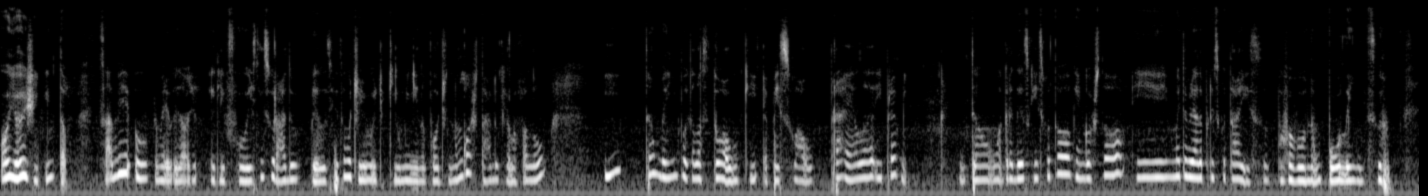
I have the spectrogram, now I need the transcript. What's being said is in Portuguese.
Oi, oi, gente. Então, sabe o primeiro episódio? Ele foi censurado pelo simples motivo de que o menino pode não gostar do que ela falou e também porque ela citou algo que é pessoal pra ela e pra mim. Então, agradeço quem escutou, quem gostou e muito obrigada por escutar isso. Por favor, não pulem isso.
